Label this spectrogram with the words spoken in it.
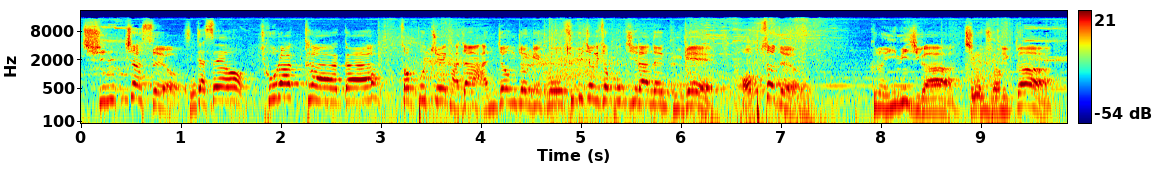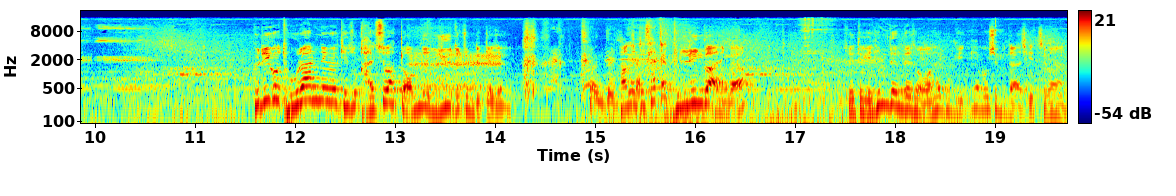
진짜 세요. 진짜 세요. 소라카가 support 중에 가장 안정적이고 수비적인 support라는 그게 없어져요. 그런 이미지가 지금 그렇죠. 보니까 그리고 도란링을 계속 갈 수밖에 없는 이유도 좀 느껴져요. 방금 좀 살짝 들린 거 아닌가요? 저희 되게 힘든데 저거 해보기, 해보신 분들 아시겠지만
